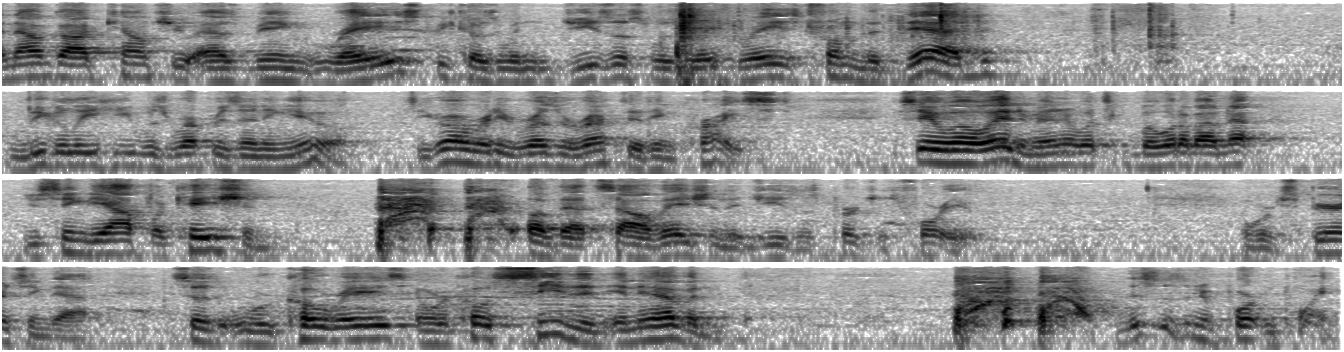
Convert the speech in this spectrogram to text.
and now God counts you as being raised because when Jesus was raised from the dead, legally he was representing you. So you're already resurrected in Christ. You say, well, wait a minute, what's, but what about now? You're seeing the application of that salvation that Jesus purchased for you. And we're experiencing that. So we're co-raised and we're co-seated in heaven. this is an important point.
